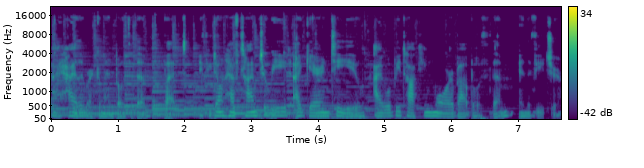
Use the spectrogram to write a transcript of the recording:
I highly recommend both of them, but if you don't have time to read, I guarantee you I will be talking more about both of them in the future.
